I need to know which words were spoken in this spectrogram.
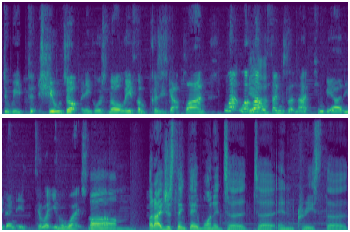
"Do we put the shields up?" and he goes, "No, leave them because he's got a plan." Little, little, Yeah. little things like that can be added into to let you know why it's not. Um, but I just think they wanted to to increase the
